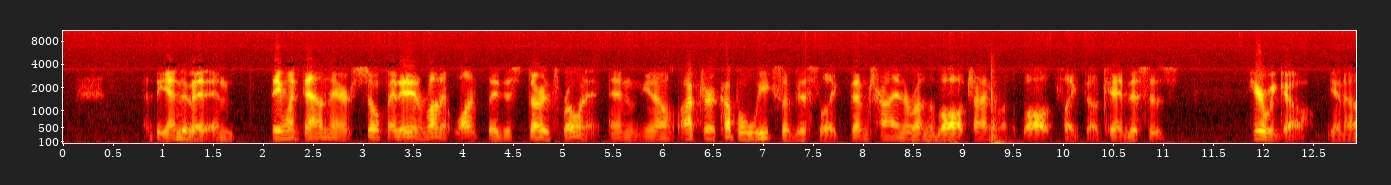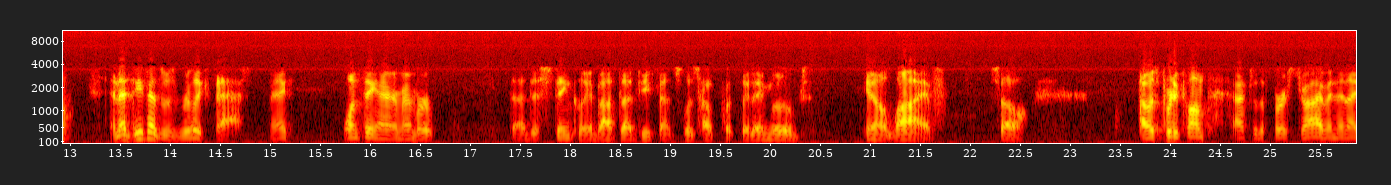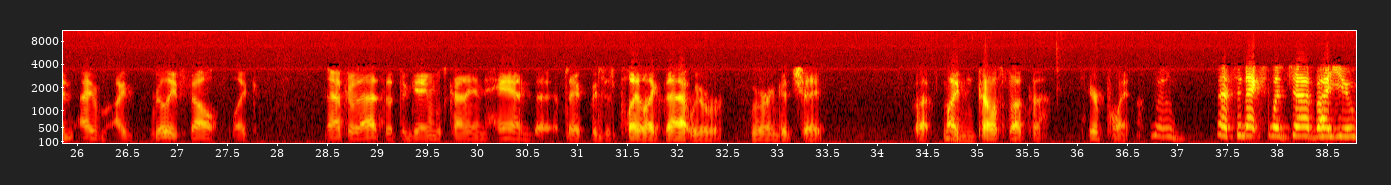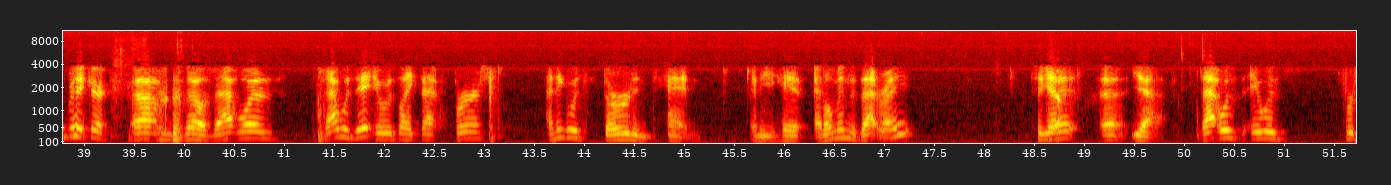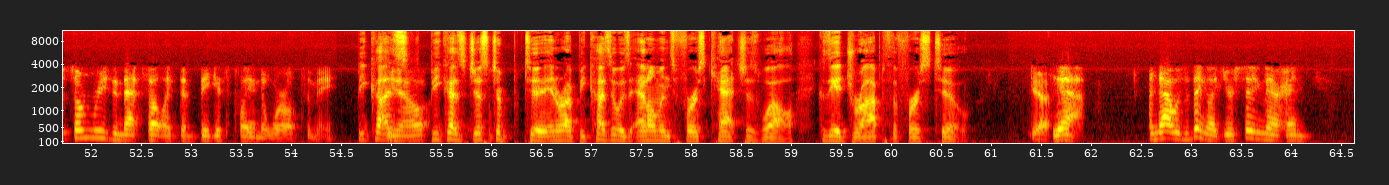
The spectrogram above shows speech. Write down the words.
at the end of it, and they went down there so fast. They didn't run it once; they just started throwing it. And you know, after a couple weeks of just like them trying to run the ball, trying to run the ball, it's like, okay, this is here we go. You know, and that defense was really fast. Like, one thing I remember uh, distinctly about that defense was how quickly they moved, you know, live. So I was pretty pumped after the first drive, and then I I, I really felt like after that that the game was kind of in hand. That if they could just play like that, we were we were in good shape. But Mike, mm-hmm. tell us about the your point. Well, that's an excellent job by you, Baker. Um, no, that was that was it. It was like that first. I think it was third and ten and he hit Edelman. Is that right? To get yeah. it, uh, yeah. That was it. Was for some reason that felt like the biggest play in the world to me. Because you know? because just to to interrupt, because it was Edelman's first catch as well, because he had dropped the first two. Yeah. Yeah, and that was the thing. Like you're sitting there and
